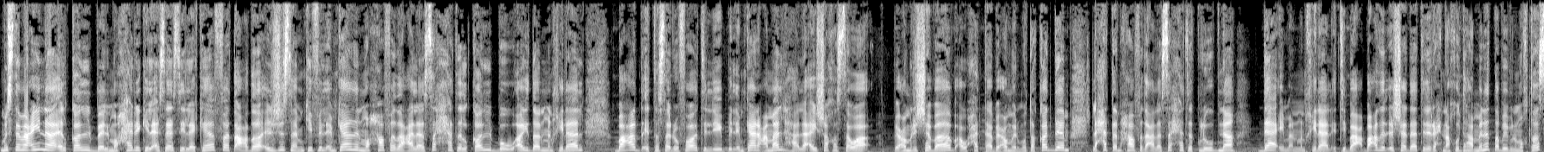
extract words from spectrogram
مستمعينا القلب المحرك الأساسي لكافة أعضاء الجسم. كيف الإمكان المحافظة على صحة القلب؟ وأيضا من خلال بعض التصرفات اللي بالإمكان عملها لأي شخص سواء بعمر الشباب أو حتى بعمر متقدم لحتى نحافظ على صحة قلوبنا دائما من خلال اتباع بعض الإرشادات اللي رح ناخذها من الطبيب المختص.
